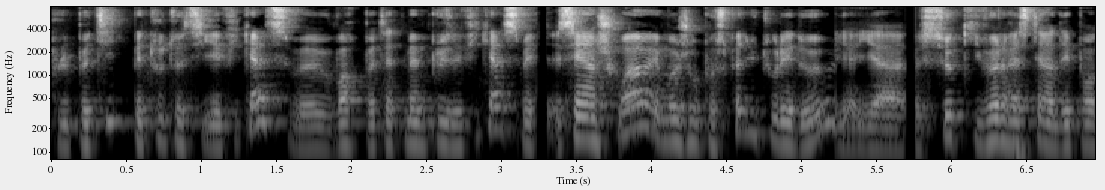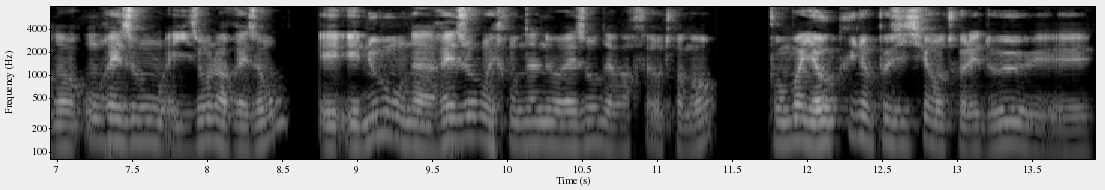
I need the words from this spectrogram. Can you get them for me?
plus petite, mais tout aussi efficace, euh, voire peut-être même plus efficace. Mais c'est un choix, et moi je n'oppose pas du tout les deux. Il y, a, ceux qui veulent rester indépendants ont raison, et ils ont leur raison, et nous on a raison et on a nos raisons d'avoir fait autrement. Pour moi, il n'y a aucune opposition entre les deux et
